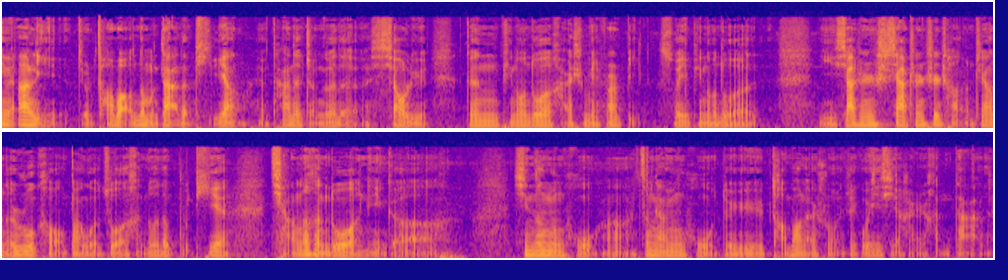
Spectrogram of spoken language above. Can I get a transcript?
因为阿里就是淘宝那么大的体量，它的整个的效率跟拼多多还是没法比，所以拼多多以下沉下沉市场这样的入口，包括做很多的补贴，抢了很多那个新增用户啊，增量用户，对于淘宝来说，这个威胁还是很大的。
